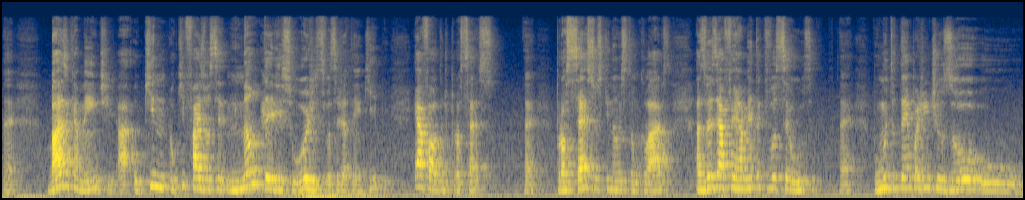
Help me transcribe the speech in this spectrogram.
Né? Basicamente, a, o, que, o que faz você não ter isso hoje, se você já tem equipe, é a falta de processo, né? Processos que não estão claros. Às vezes é a ferramenta que você usa. Né? Por muito tempo a gente usou o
